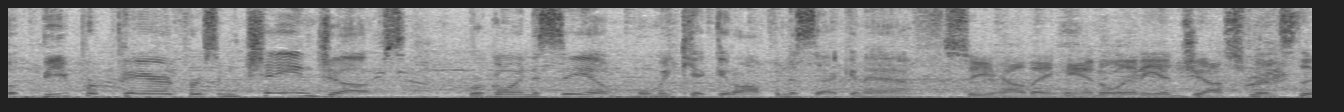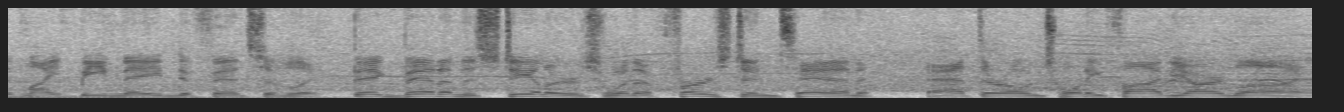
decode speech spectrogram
but be prepared for some change-ups. We're going to see them when we kick it off in the second half. See how they handle any adjustments that might be made defensively. Big Ben and the Steelers with a first and 10 at their own 25-yard line.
